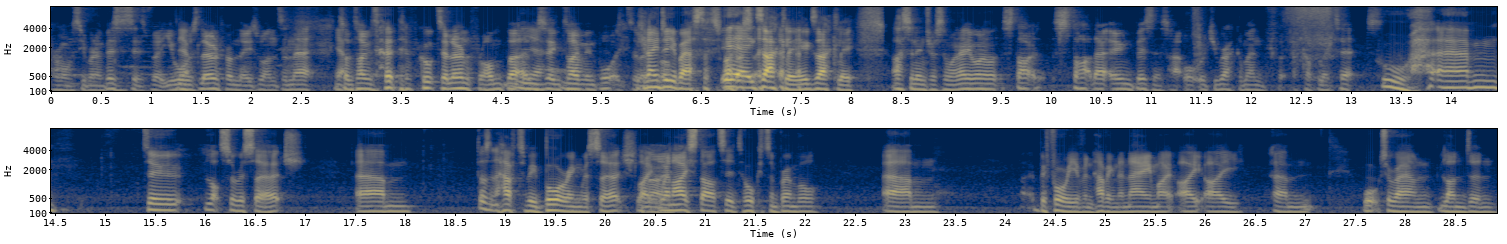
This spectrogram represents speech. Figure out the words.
from obviously running businesses, but you Yeah. always learn from those ones, and they're Yeah. sometimes they're difficult to learn from, but at Yeah. the same time important to you learn can only do your best Yeah, exactly, exactly. That's an interesting one. Anyone start start their own business? What would you recommend for a couple of tips? Ooh, um, do lots of research. Um, doesn't have to be boring research. Like No. when I started Hawkins and Brimble, um, before even having the name, I, I, I um, walked around London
